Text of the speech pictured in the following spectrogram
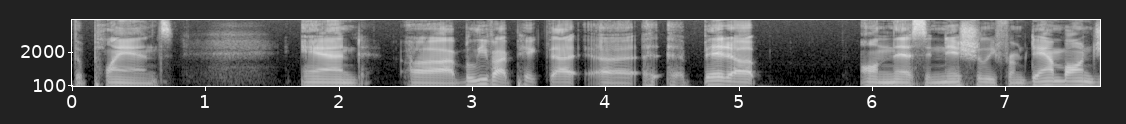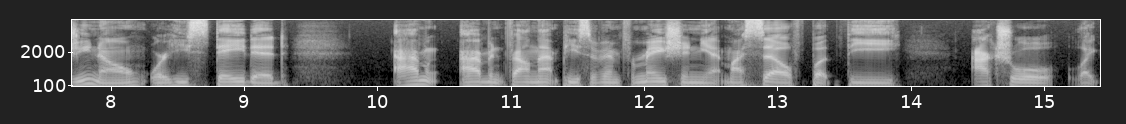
the plans. And uh, I believe I picked that uh, a bit up on this initially from Dan Bongino, where he stated, I haven't I haven't found that piece of information yet myself, but the actual like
